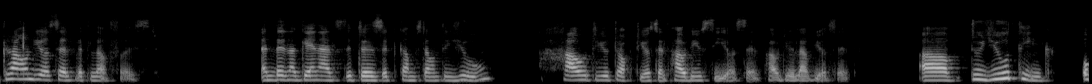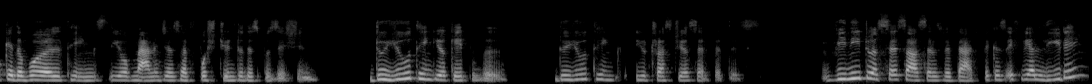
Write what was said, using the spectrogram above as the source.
ground yourself with love first. And then again as it is it comes down to you. How do you talk to yourself? How do you see yourself? How do you love yourself? Uh, do you think okay the world thinks your managers have pushed you into this position? Do you think you're capable? Do you think you trust yourself with this? We need to assess ourselves with that because if we are leading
